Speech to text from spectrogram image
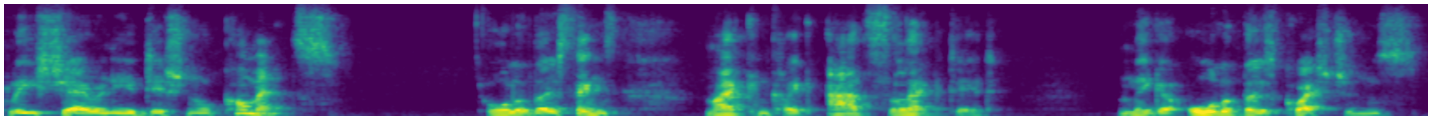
Please share any additional comments. All of those things. And i can click add selected and they go all of those questions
